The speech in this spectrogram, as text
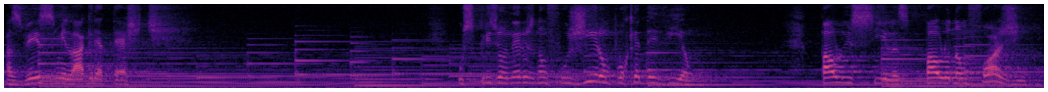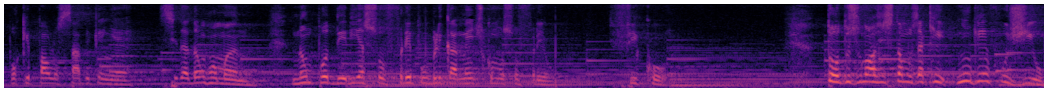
Às vezes milagre é teste. Os prisioneiros não fugiram porque deviam. Paulo e Silas, Paulo não foge porque Paulo sabe quem é. Cidadão romano, não poderia sofrer publicamente como sofreu. Ficou. Todos nós estamos aqui, ninguém fugiu.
